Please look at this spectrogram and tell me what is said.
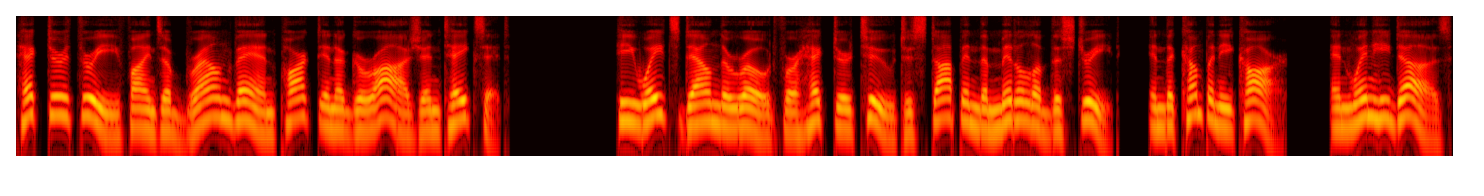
Hector 3 finds a brown van parked in a garage and takes it. He waits down the road for Hector 2 to stop in the middle of the street, in the company car, and when he does,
